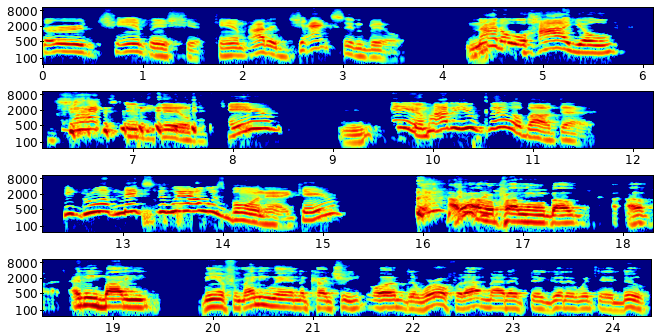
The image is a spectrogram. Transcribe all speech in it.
third championship, Cam, out of Jacksonville not Ohio, Jacksonville. Cam. Cam, how do you feel about that? He grew up next to where I was born at, Cam. I don't have a problem about uh, anybody being from anywhere in the country or the world for that matter if they're good at what they do.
